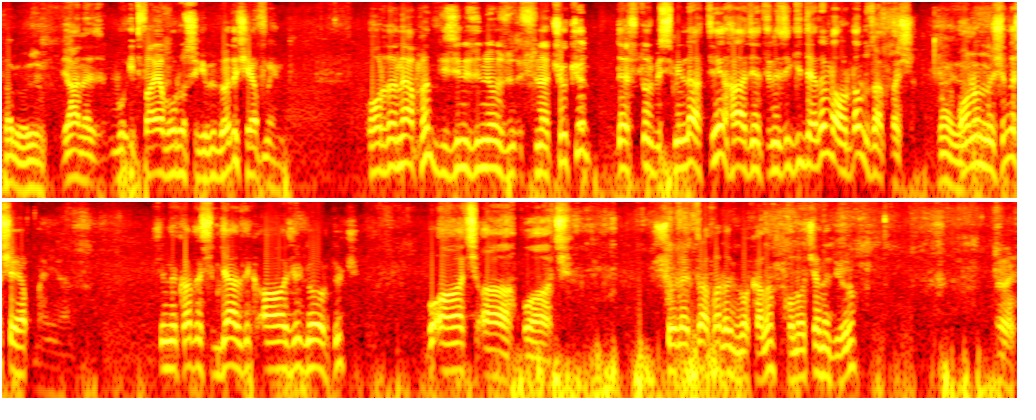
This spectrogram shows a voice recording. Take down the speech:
Tabii hocam. Yani bu itfaiye borusu gibi böyle şey yapmayın. Orada ne yapın? Dizinizin üstüne çökün. Destur bismillah diye hacetinizi giderin ve oradan uzaklaşın. Aynen. Onun dışında şey yapmayın yani. Şimdi kardeşim geldik ağacı gördük. Bu ağaç ah bu ağaç. Şöyle etrafa da bir bakalım. Koloçe ne diyorum? Evet.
